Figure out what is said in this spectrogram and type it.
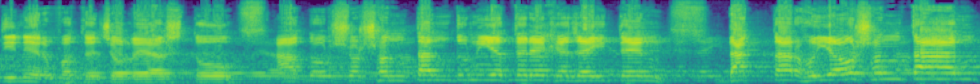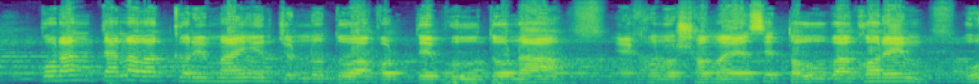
দিনের পথে চলে আসতো। আদর্শ সন্তান দুনিয়াতে রেখে যাইতেন। ডাক্তার হইয়াও সন্তান কোরআন তেলাওয়াত করে মায়ের জন্য দোয়া করতে ভুলতো না। এখনও সময় আছে, তওবা করেন। ও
